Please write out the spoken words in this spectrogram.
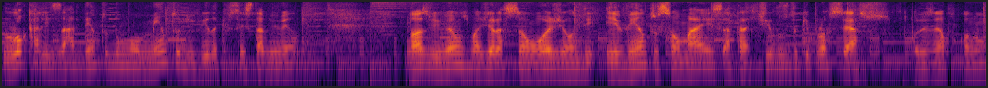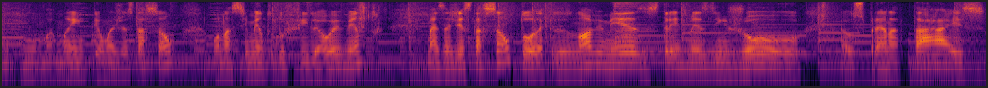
localizar dentro do momento de vida que você está vivendo. Nós vivemos uma geração hoje onde eventos são mais atrativos do que processos. Por exemplo, quando uma mãe tem uma gestação, o nascimento do filho é o evento, mas a gestação toda, aqueles nove meses, três meses de enjoo, os pré-natais,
